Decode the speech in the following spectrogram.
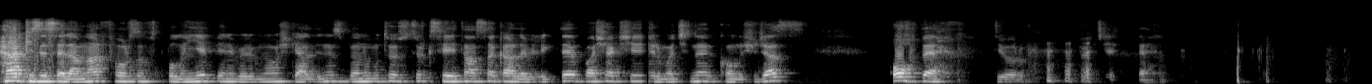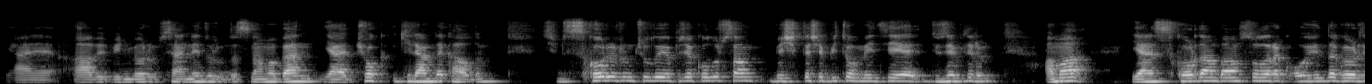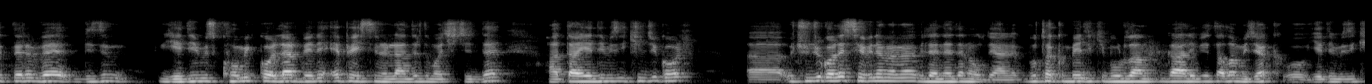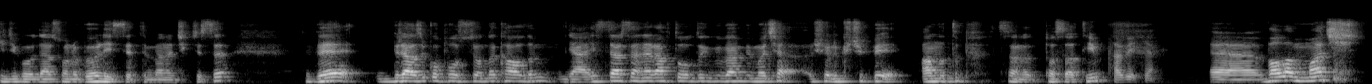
Herkese selamlar. Forza Futbol'un yepyeni bölümüne hoş geldiniz. Ben Umut Öztürk, Seyitan Sakar'la birlikte Başakşehir maçını konuşacağız. Oh be diyorum öncelikle. Yani abi bilmiyorum sen ne durumdasın ama ben yani çok ikilemde kaldım. Şimdi skor yorumculuğu yapacak olursam Beşiktaş'a bir ton medyaya düzebilirim. Ama yani skordan bağımsız olarak oyunda gördüklerim ve bizim yediğimiz komik goller beni epey sinirlendirdi maç içinde. Hatta yediğimiz ikinci gol e, üçüncü gole sevinememe bile neden oldu yani. Bu takım belli ki buradan galibiyet alamayacak. O yediğimiz ikinci golden sonra böyle hissettim ben açıkçası. Ve birazcık o pozisyonda kaldım. Ya istersen her hafta olduğu gibi ben bir maça şöyle küçük bir anlatıp sana pas atayım. Tabii ki. Ee, Valla maç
